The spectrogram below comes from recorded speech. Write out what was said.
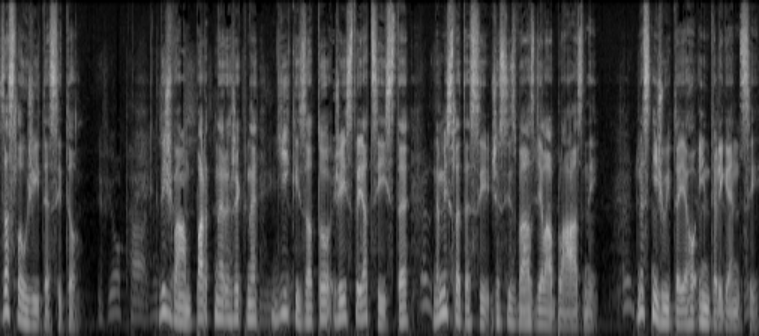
Zasloužíte si to. Když vám partner řekne díky za to, že jste jací jste, nemyslete si, že si z vás dělá blázny. Nesnižujte jeho inteligenci.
